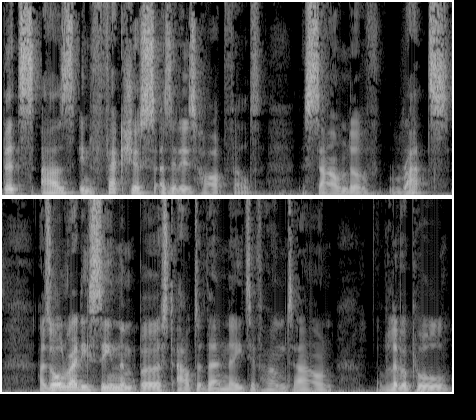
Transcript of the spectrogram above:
that's as infectious as it is heartfelt. The sound of rats has already seen them burst out of their native hometown of Liverpool,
